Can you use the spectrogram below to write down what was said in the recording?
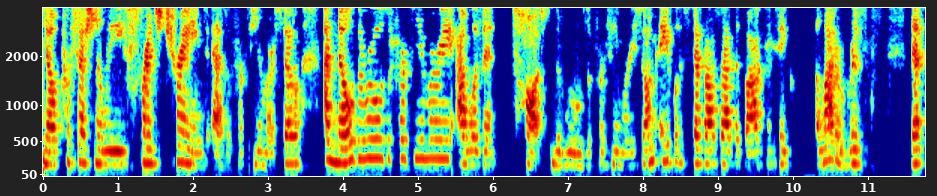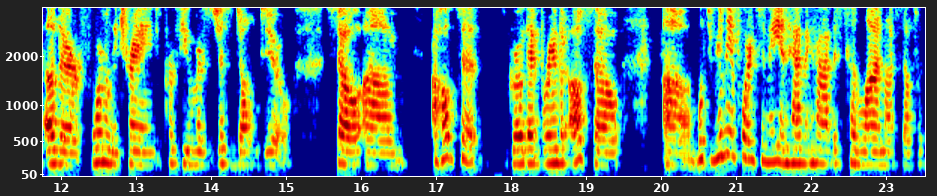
you know, professionally French trained as a perfumer. So I know the rules of perfumery. I wasn't taught the rules of perfumery. So I'm able to step outside the box and take a lot of risks that other formally trained perfumers just don't do. So um, I hope to grow that brand, but also um, what's really important to me in having Hive is to align myself with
